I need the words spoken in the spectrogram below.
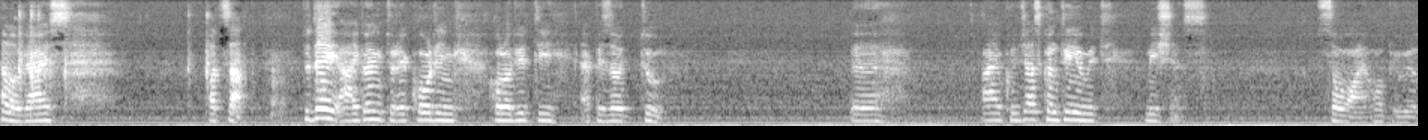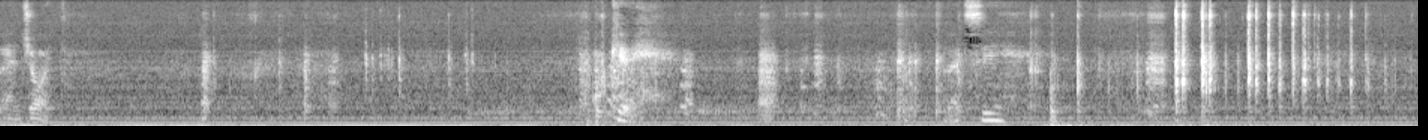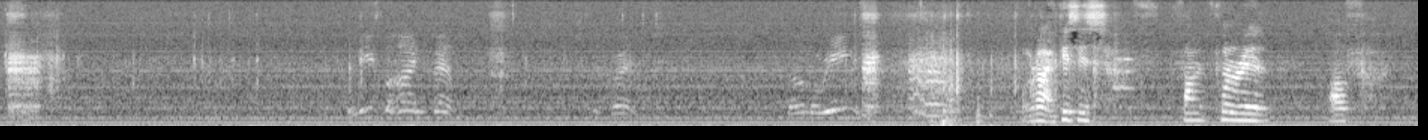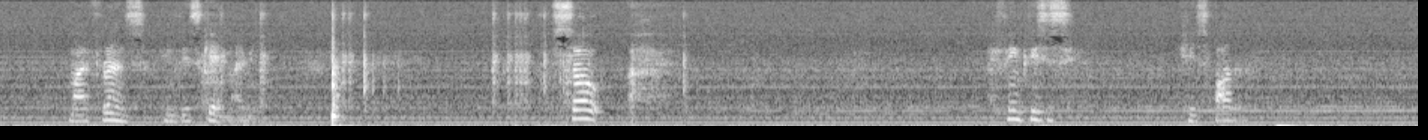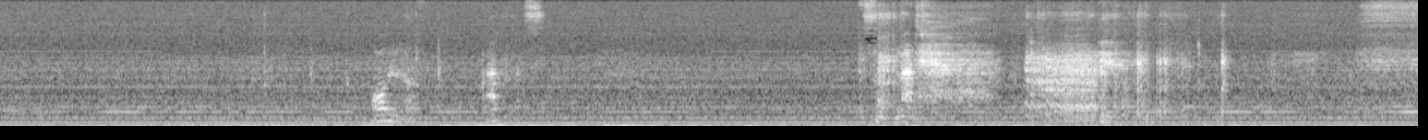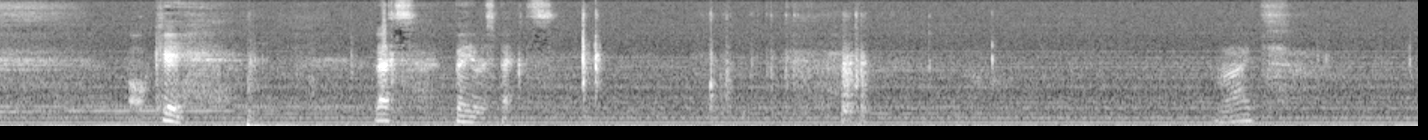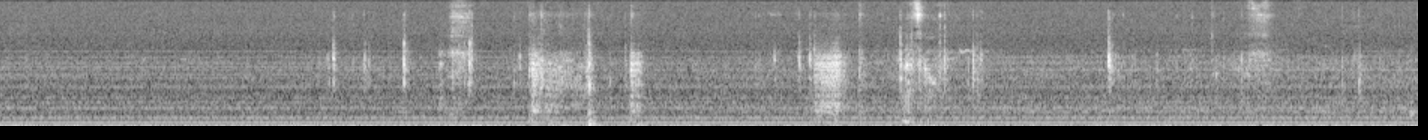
Hello guys, what's up? Today I'm going to recording Call of Duty episode 2. Uh, I could just continue with missions, so I hope you will enjoy it. Okay, let's see. Family. Alright, this is fun funeral of my friends in this game, I mean. So, I think this is his father. Owner of Atlas. Not matter. Okay, let's pay respects. Right. Let's go. I'm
